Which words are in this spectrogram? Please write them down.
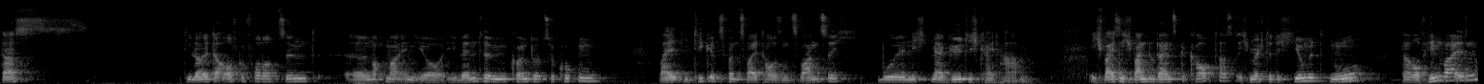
dass die Leute aufgefordert sind, äh, nochmal in ihr Eventim-Konto zu gucken, weil die Tickets von 2020 wohl nicht mehr Gültigkeit haben. Ich weiß nicht, wann du deins gekauft hast. Ich möchte dich hiermit nur darauf hinweisen,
